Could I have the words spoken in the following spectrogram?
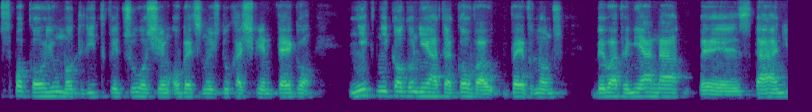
spokoju, modlitwy, czuło się obecność Ducha Świętego. Nikt nikogo nie atakował wewnątrz. Była wymiana zdań,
